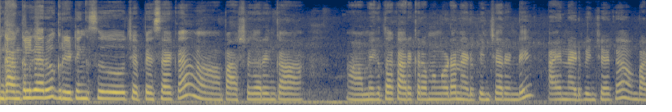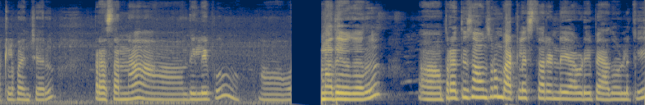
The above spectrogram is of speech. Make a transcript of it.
ఇంకా అంకుల్ గారు గ్రీటింగ్స్ చెప్పేశాక పాస్టర్ గారు ఇంకా మిగతా కార్యక్రమం కూడా నడిపించారండి. ఆయన నడిపించాక బట్టలు పంచారు. ప్రసన్న దిలీప్ దిలీపు గారు ప్రతి సంవత్సరం బట్టలు ఇస్తారండి ఆవిడ పేదోళ్ళకి.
